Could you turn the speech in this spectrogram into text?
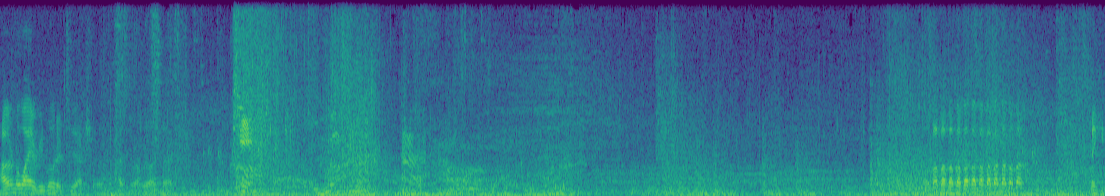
I don't know why I reloaded too, actually. I didn't realize that. Up, up, up, up, up, up, up, up, up. Thank you.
